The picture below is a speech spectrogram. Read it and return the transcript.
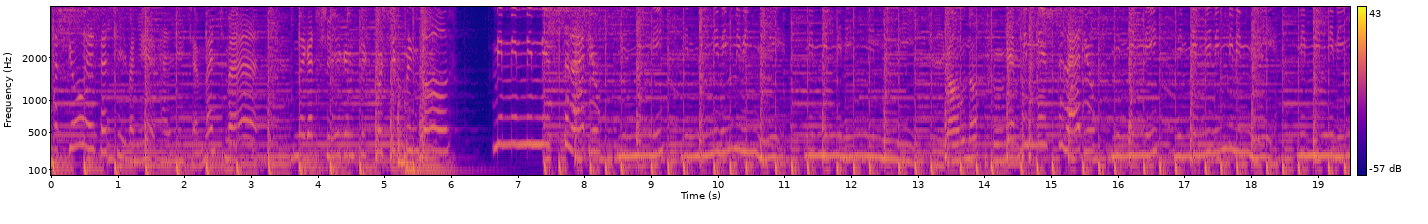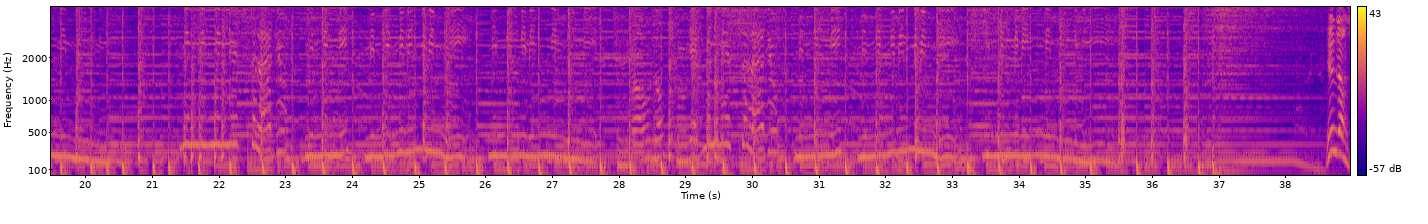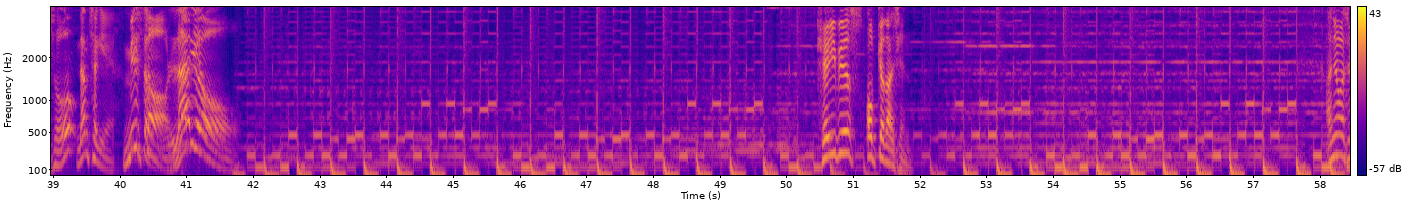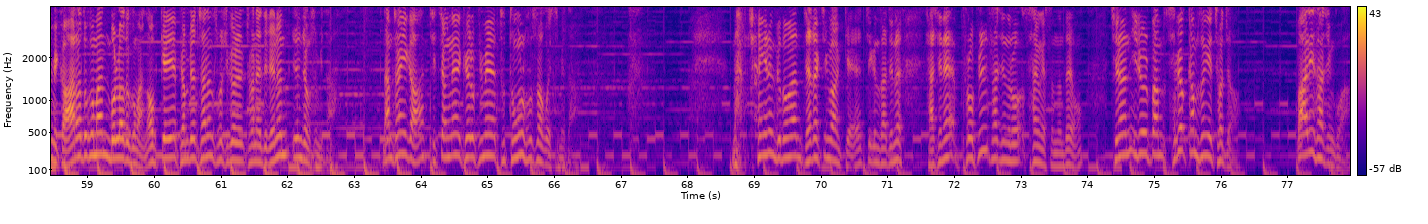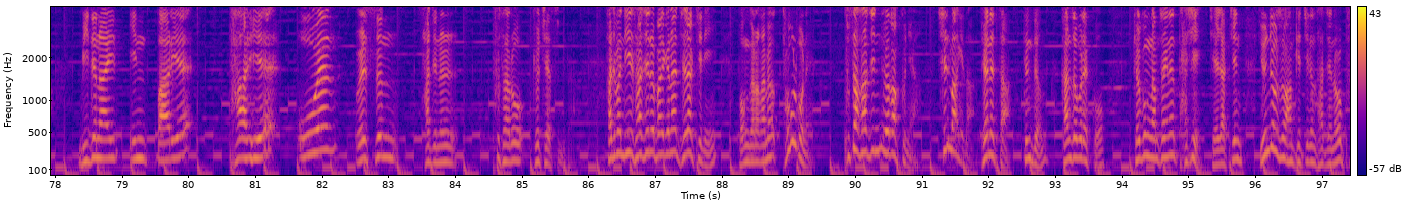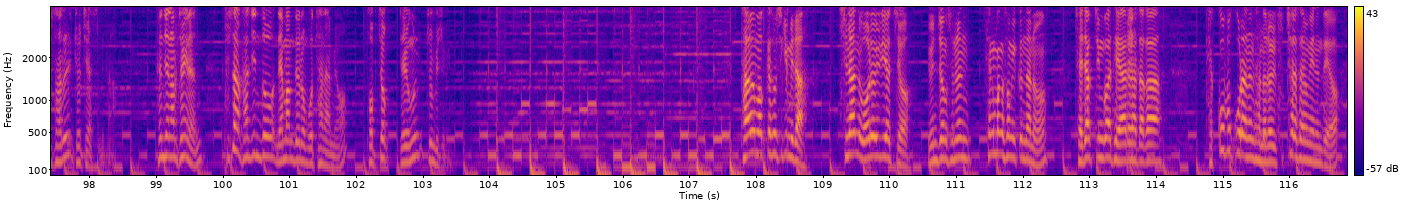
학교에서 집안일 할일참 많지만 내가 지금 듣고 싶은 건 미미미 미스터 라디오 윤정수 남창희의 미스터 라디오 KBS 업계단신. 안녕하십니까. 알아도 그만 몰라도 그만 업계의 변변찮은 소식을 전해드리는 윤정수입니다. 남창희가 직장 내 괴롭힘에 두통을 호소하고 있습니다. 남창희는 그동안 제작진과 함께 찍은 사진을 자신의 프로필 사진으로 사용했었는데요. 지난 일요일 밤 새벽 감성에 젖어 파리 사진과 미드나잇 인 파리의 파리의 오웬 웰슨 사진을 프사로 교체했습니다. 하지만 이 사진을 발견한 제작진이 번갈아가며 톡을 보내 프사 사진 왜 바꾸냐 실망이다 변했다 등등 간섭을 했고 결국 남창희는 다시 제작진 윤정수와 함께 찍은 사진으로 푸사를 교체했습니다. 현재 남창희는 푸사 사진도 내 맘대로 못하냐며 법적 대응을 준비 중입니다. 다음 업계 소식입니다. 지난 월요일이었죠. 윤정수는 생방송이 끝난 후 제작진과 대화를 하다가 대꼬복고라는 단어를 수차례 사용했는데요.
